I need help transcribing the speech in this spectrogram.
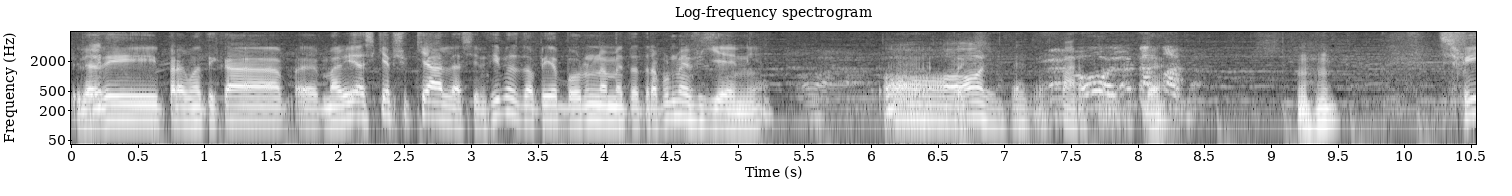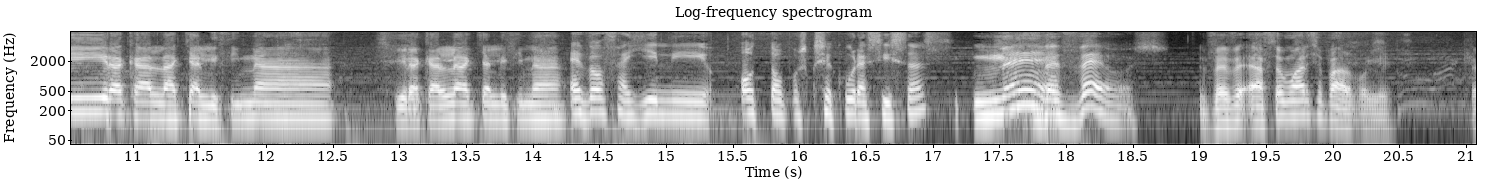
Δηλαδή, πραγματικά, ε, Μαρία, σκέψου κι άλλα συνθήματα τα οποία μπορούν να μετατραπούν με ευγένεια. Όλα βέβαια. Πάρα πολύ. Ναι. Μμμ. Σφύρα καλά και αληθινά. Σφύρα καλά και αληθινά. Εδώ θα γίνει ο τόπος ξεκούρασής σας. Ναι! Βεβαίως. Βέβαια, αυτό μου άρεσε πάρα πολύ. Ε,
